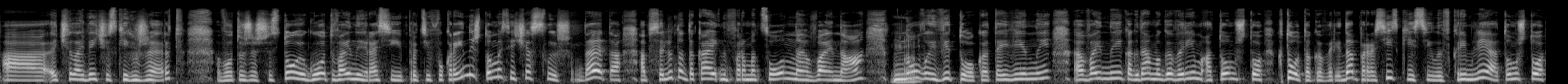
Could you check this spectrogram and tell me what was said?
а, человеческих жертв. Вот уже шестой год войны России против Украины, что мы сейчас слышим, да, это абсолютно такая информационная война, новый виток этой войны, войны, когда мы говорим о том, что кто-то говорит, да, про российские силы в Кремле, о том, что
